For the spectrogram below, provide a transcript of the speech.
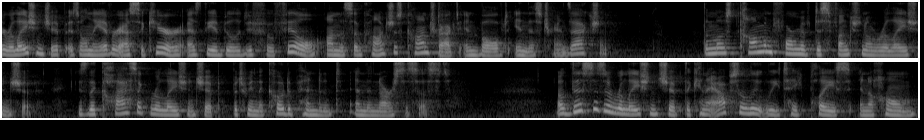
The relationship is only ever as secure as the ability to fulfill on the subconscious contract involved in this transaction. The most common form of dysfunctional relationship is the classic relationship between the codependent and the narcissist. Now, this is a relationship that can absolutely take place in a home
